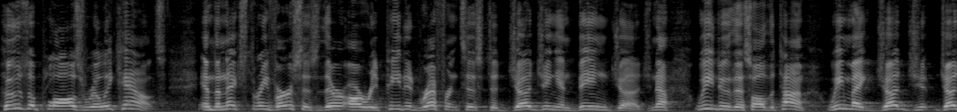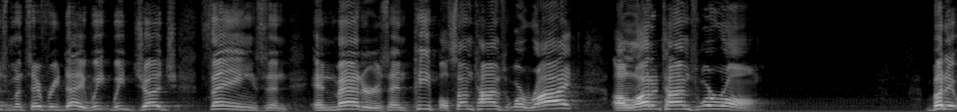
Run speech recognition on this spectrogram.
whose applause really counts. in the next three verses, there are repeated references to judging and being judged. Now, we do this all the time. We make judge, judgments every day. We, we judge things and, and matters and people. Sometimes we're right, a lot of times we're wrong. But it,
